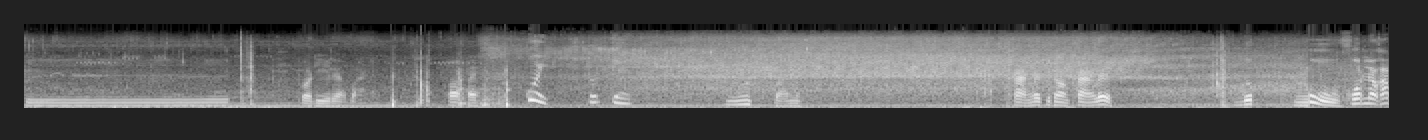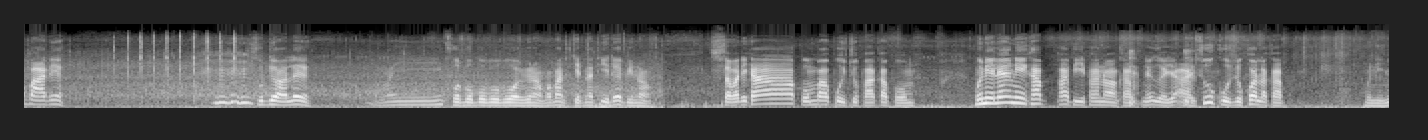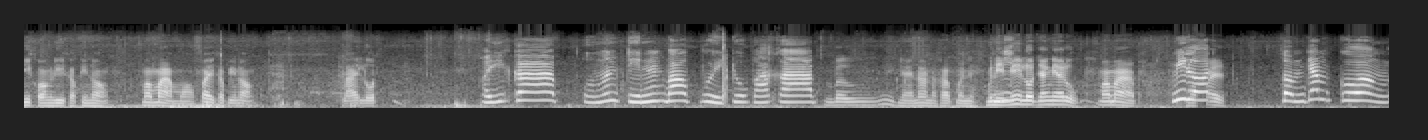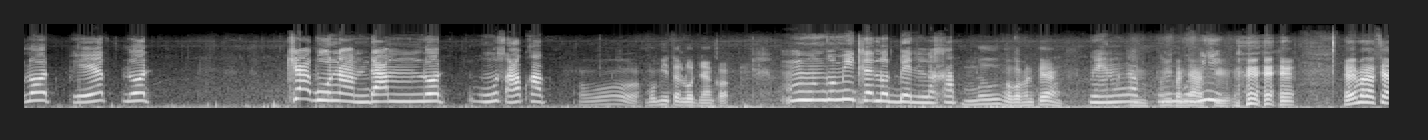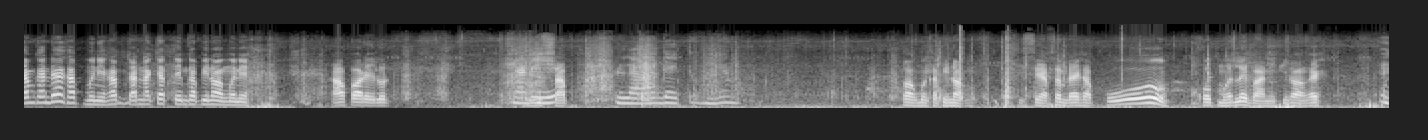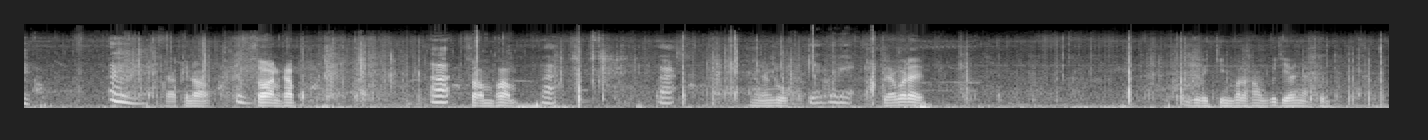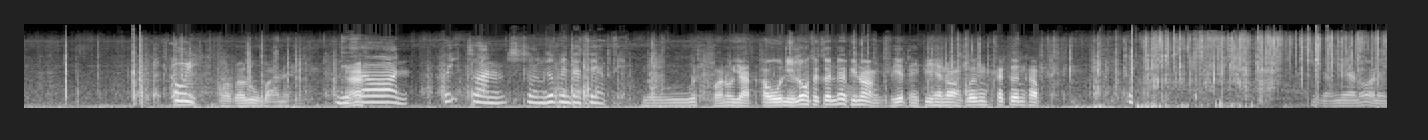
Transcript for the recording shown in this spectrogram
จืดพอดีแล้วบาทพ่อไป อุ้ยตกใจอื้อบานนี่ข้างเลยพี่น้องข้างเลยบึ๊บอู้ฝนแล้วครับบาทนี่สุดยอดเลยไม่ฝนโบโบโบโบพี่น้องประมาณเจ็ดนาทีเด้อพี่น้อง สวัสดีครับ ผมบ่าวปุ๋ยจุภาครับผมมื้อนี้แรงนี้ครับพาพี่พาน้องครับอย่าเอ่ยอย่าอายสู้กูสุขคนละครับมื้อนี้มีของดีครับพี่น้อง มาม่าหมอไฟครับพี่น้องหลายรถสวัสดีครับผมมันจินเบ้าปุ๋ยจุภาครับเบ้ยแน่นอนนะครับมื้อนี้มื้อนี้มีรถหยังเนี่ยลูกมาม่ามีรถไฟต้มจำกวงรถเพชรรถชาบูน้ำดำรถหมูสับครับโอ้บ่มีแต่รถหยังก็อืมบ่มีแต่รถเบนซ์ละครับมือเพราะว่ามันแพงแม่นครับอืมมีปัญญาซื้อเฮ้ยมาแซมกันเด้อครับมื้อนี้ครับจัดหนักจัดเต็มครับพี่น้องมื้อนี้ เอาพอได้รถลาหได้มูสับลาได้ต้มยลองมือครับพี่น้องสิแสบซ้ำได้ครับโอ้ครบหมดเลยบานนี้พี่น้องเอ้ยำครับพี่น้องซ้อนครับอะซ้อมพร้อมอะอะนี่ยังลูกเก็บก็ได้แก้ว่าได้จะได้กินบ่ละเฮาก็เจียวหยาดเพิ่นอุ้ยออกแล้วลูกบานนี่ดีซ่อน เฮ้ยซ่อนซ่อนก็เป็นตาแสบสิโอ้ยขออนุญาตเอานี่ลงสะเกินเด้อพี่น้องเฮ็ดให้พี่ให้น้องเบิ่งสะเกินครับนี่หยังแน่เนาะนี่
